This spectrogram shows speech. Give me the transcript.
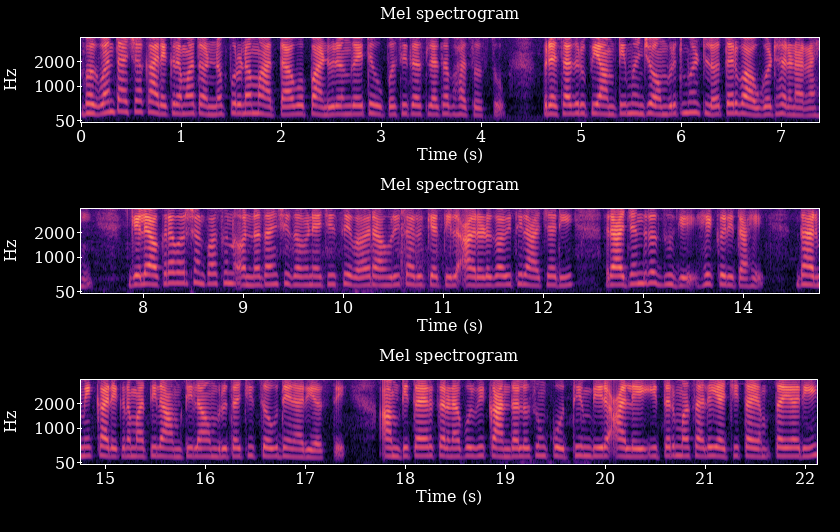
भगवंताच्या कार्यक्रमात अन्नपूर्ण माता व पांडुरंग येथे उपस्थित असल्याचा भास असतो. प्रसादरूपी आमटी म्हणजे अमृत म्हटलं तर वावगं ठरणार नाही. गेल्या अकरा वर्षांपासून अन्नदान शिजवण्याची सेवा राहुरी तालुक्यातील आरडगाव येथील आचारी राजेंद्र झुगे हे करीत आहे. धार्मिक कार्यक्रमातील आमटीला अमृताची चव देणारी असते. आमटी तयार करण्यापूर्वी कांदा लसूण कोथिंबीर आले इतर मसाले याची तया तयारी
